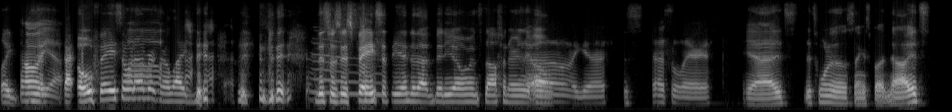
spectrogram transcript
like Oh, that- yeah. that O face or whatever. Oh. And they're like this, this was his face at the end of that video and stuff and everything. Oh, Oh my gosh, it's- that's hilarious. yeah, it's it's one of those things, but no, it's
